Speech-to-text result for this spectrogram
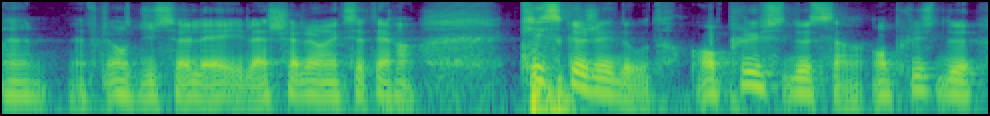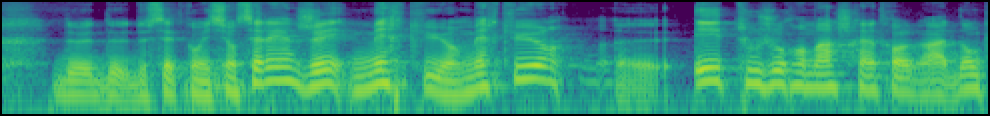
Hein, l'influence du soleil, la chaleur, etc. Qu'est-ce que j'ai d'autre? En plus de ça, en plus de, de, cette condition solaire, j'ai Mercure. Mercure euh, est toujours en marche rétrograde. Donc,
